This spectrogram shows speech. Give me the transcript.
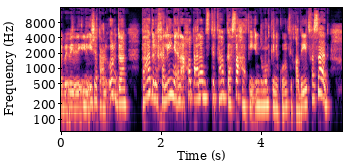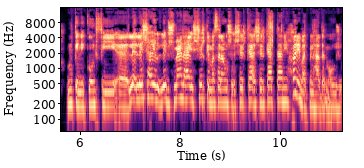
اللي إجت على الأردن فهذا بيخليني أنا أحط علامة استفهام كصحفي إنه ممكن يكون في قضية فساد. ممكن يكون في ليش هاي ليش معنى هاي الشركة مثلا؟ شركات ثانية حرمت. من هذا الموجود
